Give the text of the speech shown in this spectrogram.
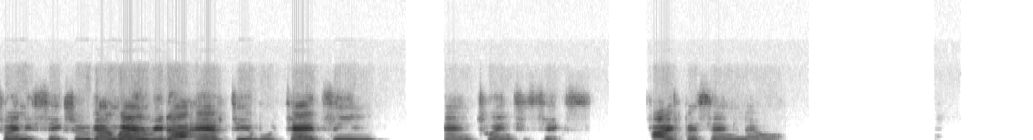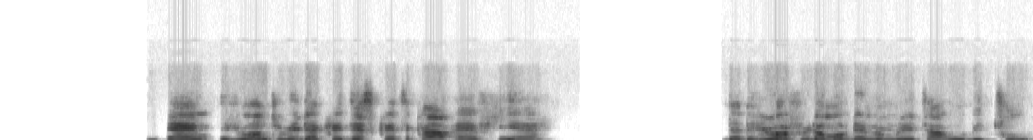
26. So we can go and read our F table, 13 and 26, 5% level. Then if you want to read the, this critical F here, the degree of freedom of the numerator will be two,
